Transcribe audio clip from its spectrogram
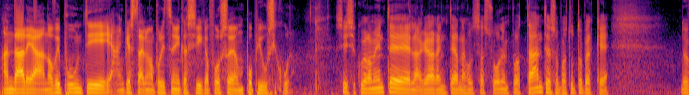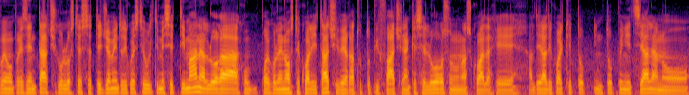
andare a 9 punti e anche stare in una posizione di classifica forse un po' più sicura. Sì, sicuramente la gara interna col Sassuolo è importante, soprattutto perché dovremo presentarci con lo stesso atteggiamento di queste ultime settimane, allora con, poi con le nostre qualità ci verrà tutto più facile, anche se loro sono una squadra che al di là di qualche top, intoppo iniziale hanno,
